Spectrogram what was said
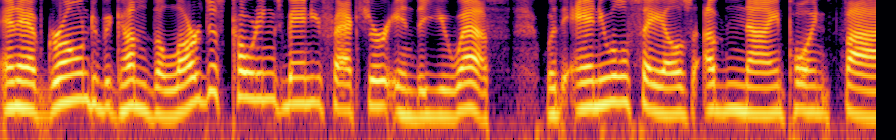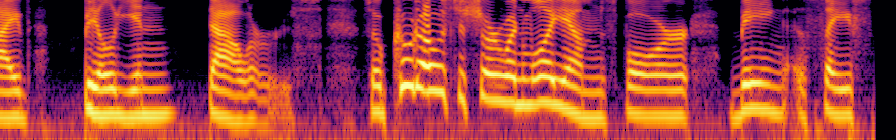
and have grown to become the largest coatings manufacturer in the U.S. with annual sales of $9.5 billion. So kudos to Sherwin Williams for being a safe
